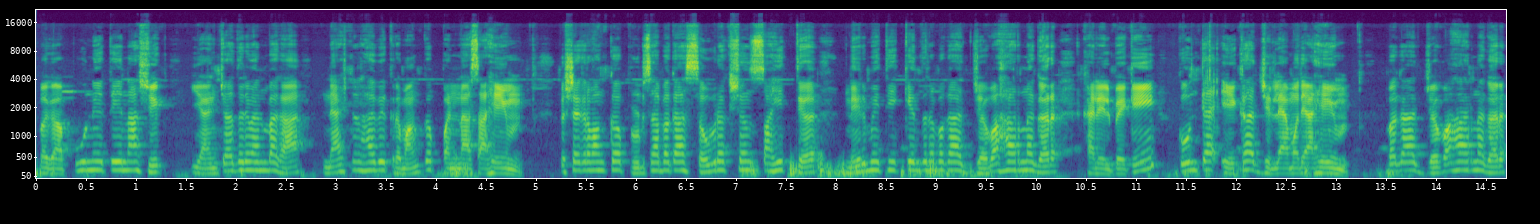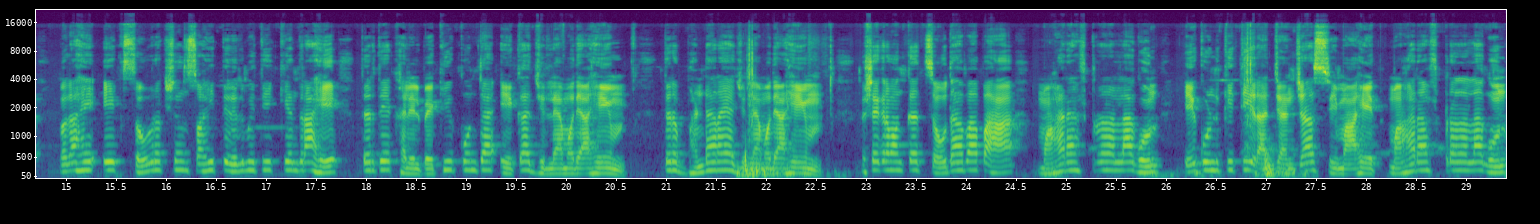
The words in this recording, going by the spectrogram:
बघा पुणे ते नाशिक. यांच्या दरम्यान बघा नॅशनल हायवे क्रमांक पन्नास आहे. प्रश्न क्रमांक? पुढचा बघा संरक्षण साहित्य निर्मिती केंद्र बघा जवाहरनगर. खालीलपैकी कोणत्या एका जिल्ह्यामध्ये आहे? बघा जवाहरनगर. बघा हे एक संरक्षण साहित्य निर्मिती केंद्र आहे. तर ते खालीलपैकी कोणत्या एका जिल्ह्यामध्ये आहे? तर भंडारा या जिल्ह्यामध्ये आहे. प्रश्न क्रमांक? चौदावा पहा. महाराष्ट्राला लागून एकूण किती राज्यांच्या सीमा आहेत? महाराष्ट्राला लागून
